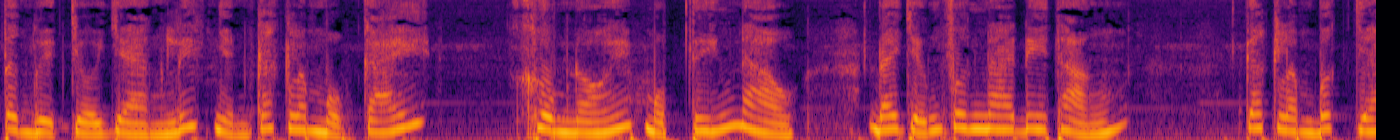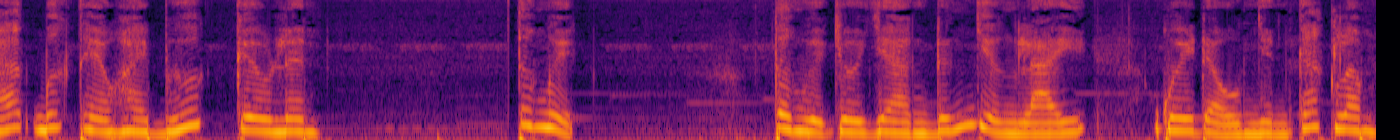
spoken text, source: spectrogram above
Tân Nguyệt dội vàng liếc nhìn các lâm một cái, Không nói một tiếng nào, Đã dẫn Vân Na đi thẳng. Các lâm bất giác bước theo hai bước, kêu lên. Tân Nguyệt. Tân Nguyệt dồi dàng đứng dừng lại, Quay đầu nhìn các Lâm.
